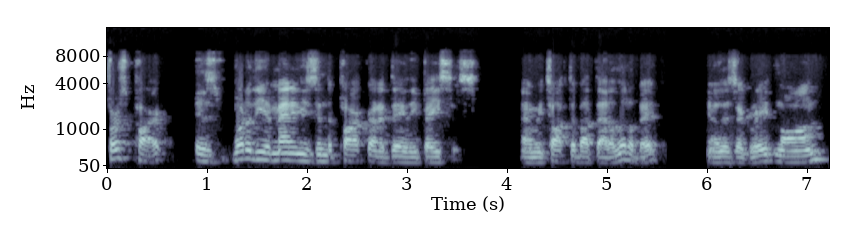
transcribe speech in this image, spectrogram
First part is what are the amenities in the park on a daily basis, and we talked about that a little bit. You know, there's a great lawn,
